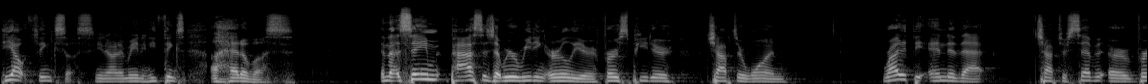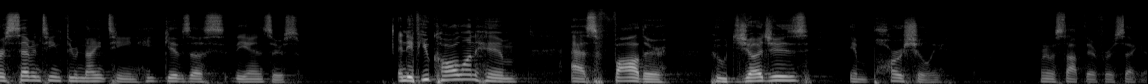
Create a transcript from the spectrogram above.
he outthinks us, you know what I mean? And he thinks ahead of us. In that same passage that we were reading earlier, 1 Peter chapter 1, right at the end of that, chapter 7 or verse 17 through 19, he gives us the answers. And if you call on him as Father who judges impartially, we're going to stop there for a second.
